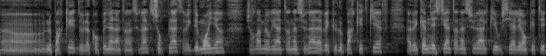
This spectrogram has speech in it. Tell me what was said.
euh, le parquet de la Cour pénale internationale sur place avec des moyens, gendarmerie internationale, avec le parquet de Kiev, avec Amnesty International qui est aussi allé enquêter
